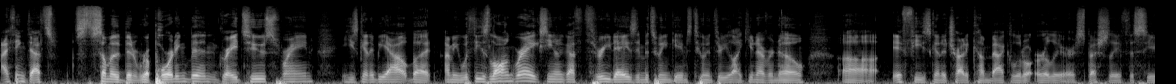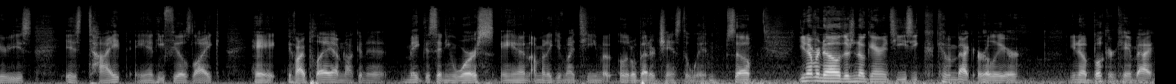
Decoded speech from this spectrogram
I think that's some of the reporting been grade two sprain. He's going to be out, but I mean, with these long breaks, you know, got three days in between games two and three. Like you never know uh, if he's going to try to come back a little earlier, especially if the series is tight and he feels like, hey, if I play, I'm not going to make this any worse, and I'm going to give my team a, a, little better chance to win. So you never know. There's no guarantees. He coming back earlier. You know, Booker came back.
